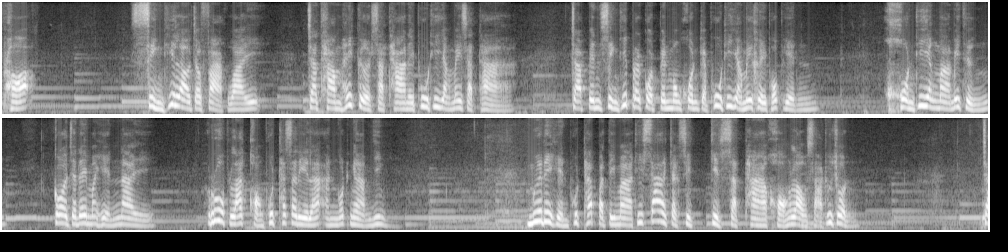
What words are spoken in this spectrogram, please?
เพราะสิ่งที่เราจะฝากไว้ จะทำให้เกิดศรัทธาในผู้ที่ยังไม่ศรัทธา จะเป็นสิ่งที่ปรากฏเป็นมงคลแก่ผู้ที่ยังไม่เคยพบเห็น คนที่ยังมาไม่ถึง ก็จะได้มาเห็นในรูปลักษณ์ของพุทธสรีระอันงดงามยิ่ง เมื่อได้เห็นพุทธปฏิมาที่สร้างจากสิทธิจิตศรัทธาของเหล่าสาธุชน ใจ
